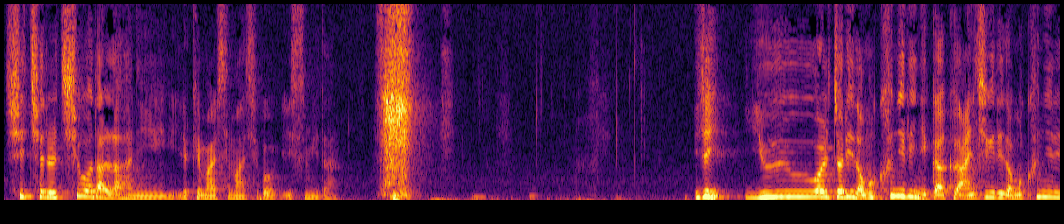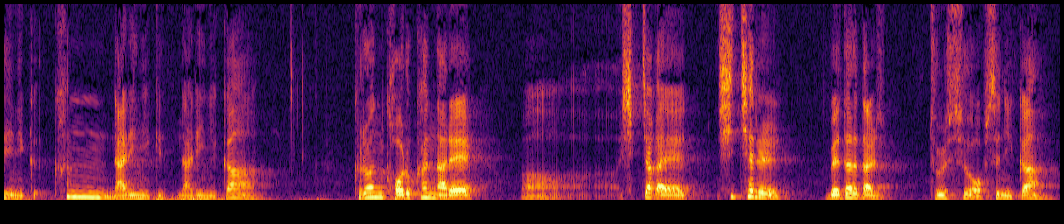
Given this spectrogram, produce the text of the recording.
시체를 치워달라 하니 이렇게 말씀하시고 있습니다. 이제 6월절이 너무 큰 일이니까 그 안식일이 너무 큰 일이니까 큰 날이니까, 날이니까 그런 거룩한 날에 어, 십자가에 시체를 매달아 둘 수 없으니까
